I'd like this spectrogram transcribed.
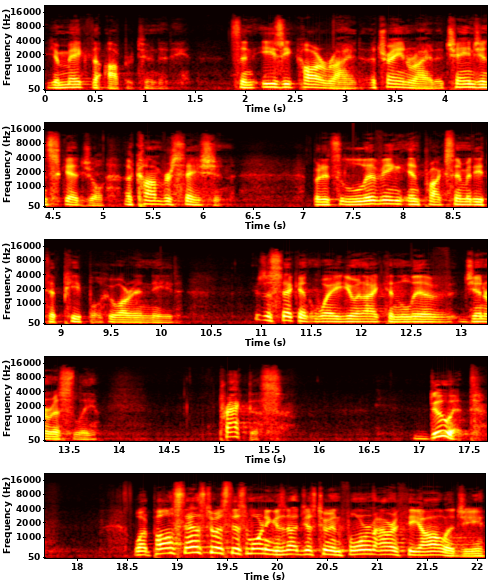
You make the opportunity. It's an easy car ride, a train ride, a change in schedule, a conversation. But it's living in proximity to people who are in need. Here's a second way you and I can live generously practice. do it. What Paul says to us this morning is not just to inform our theology,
